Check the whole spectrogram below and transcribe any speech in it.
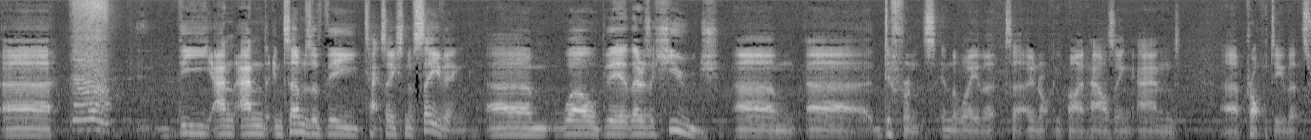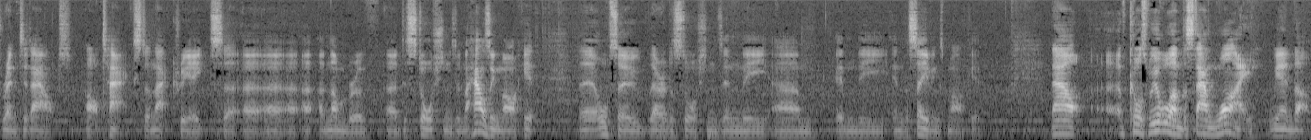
uh, the and and in terms of the taxation of saving, um, well, there is a huge um, uh, difference in the way that uh, owner-occupied housing and uh, property that's rented out are taxed, and that creates a, a, a number of uh, distortions in the housing market. also, there are distortions in the um, in the in the savings market. Now, of course, we all understand why we end up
